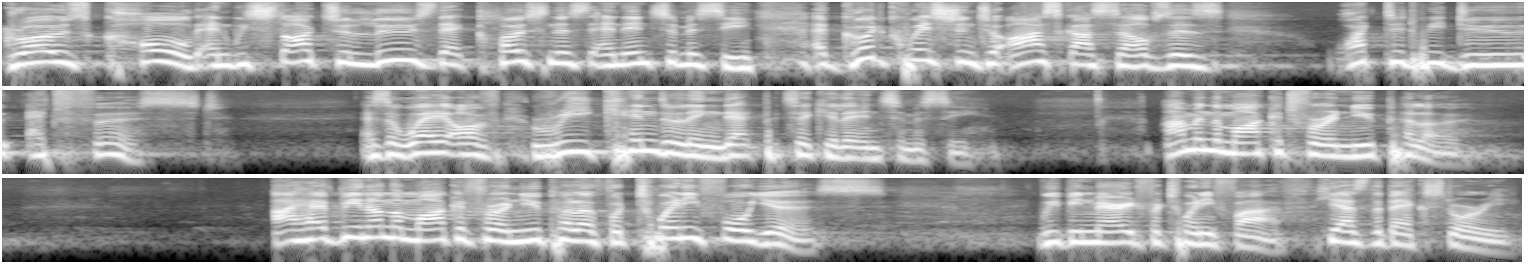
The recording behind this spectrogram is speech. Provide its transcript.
grows cold and we start to lose that closeness and intimacy, a good question to ask ourselves is what did we do at first as a way of rekindling that particular intimacy? I'm in the market for a new pillow. I have been on the market for a new pillow for 24 years. We've been married for 25. Here's the backstory.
